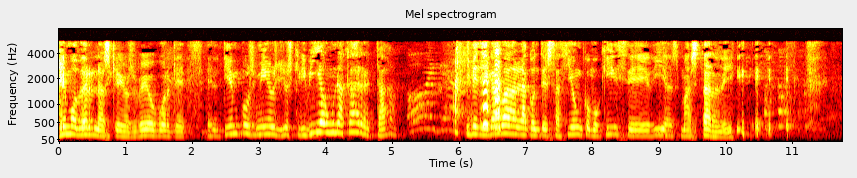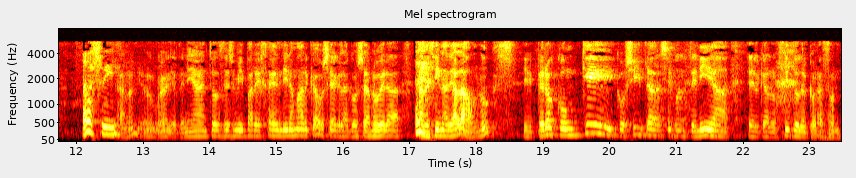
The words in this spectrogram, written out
Qué modernas que os veo, porque en tiempos míos yo escribía una carta y me llegaba la contestación como 15 días más tarde. Ah, sí. yo, bueno, yo tenía entonces mi pareja en Dinamarca, o sea que la cosa no era la vecina de al lado, ¿no? pero con qué cosita se mantenía el calorcito del corazón.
